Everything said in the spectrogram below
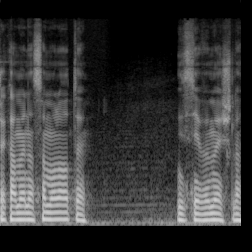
Czekamy na samoloty. Nic nie wymyślę.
